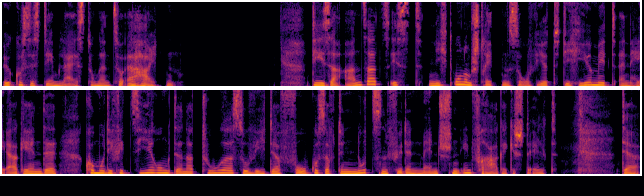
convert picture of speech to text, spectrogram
Ökosystemleistungen zu erhalten. Dieser Ansatz ist nicht unumstritten, so wird die hiermit einhergehende Kommodifizierung der Natur sowie der Fokus auf den Nutzen für den Menschen in Frage gestellt. Der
